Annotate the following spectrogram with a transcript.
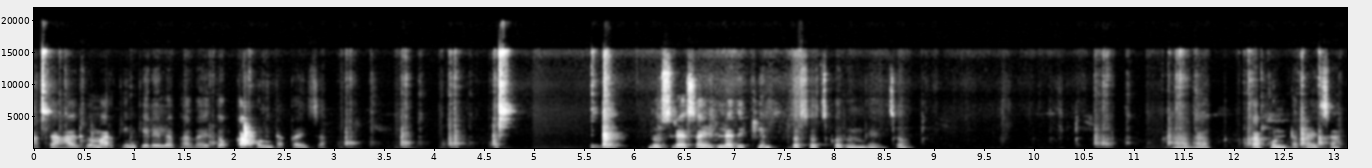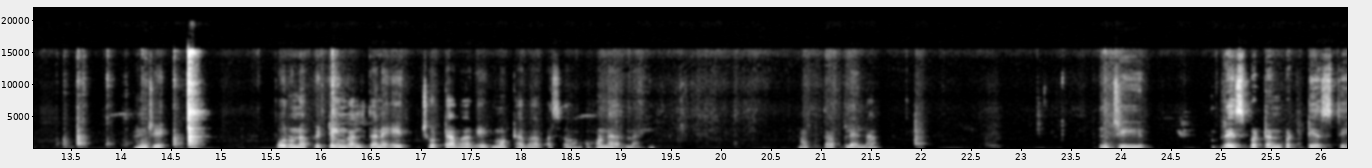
आता हा जो मार्किंग केलेला भाग आहे तो कापून टाकायचा. दुसऱ्या साईडला देखील तसंच करून घ्यायचं. हा भाग कापून टाकायचा. म्हणजे पूर्ण फिटिंग घालताना एक छोटा भाग एक मोठा भाग असं होणार नाही. आता आपल्याला जी प्रेस बटन पट्टी असते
